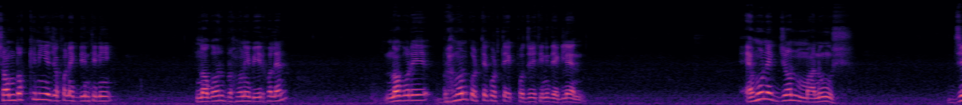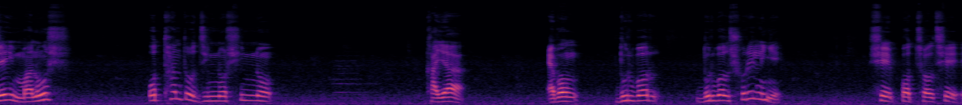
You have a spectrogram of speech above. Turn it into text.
চন্দককে নিয়ে যখন একদিন তিনি নগর ভ্রমণে বের হলেন, নগরে ভ্রমণ করতে করতে এক পর্যায়ে তিনি দেখলেন, এমন একজন মানুষ যেই মানুষ অত্যন্ত জীর্ণ শীর্ণ খাইয়া এবং দুর্বল দুর্বল শরীর নিয়ে সে পথ চলছে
